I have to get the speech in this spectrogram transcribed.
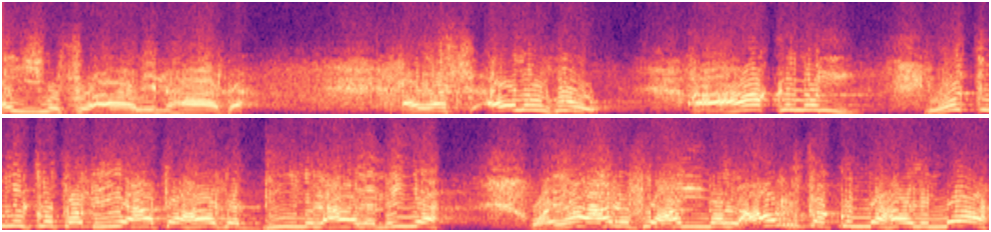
أي سؤال هذا؟ أيسأله عاقل يدرك طبيعة هذا الدين العالمية؟ ويعرف أن الأرض كلها لله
